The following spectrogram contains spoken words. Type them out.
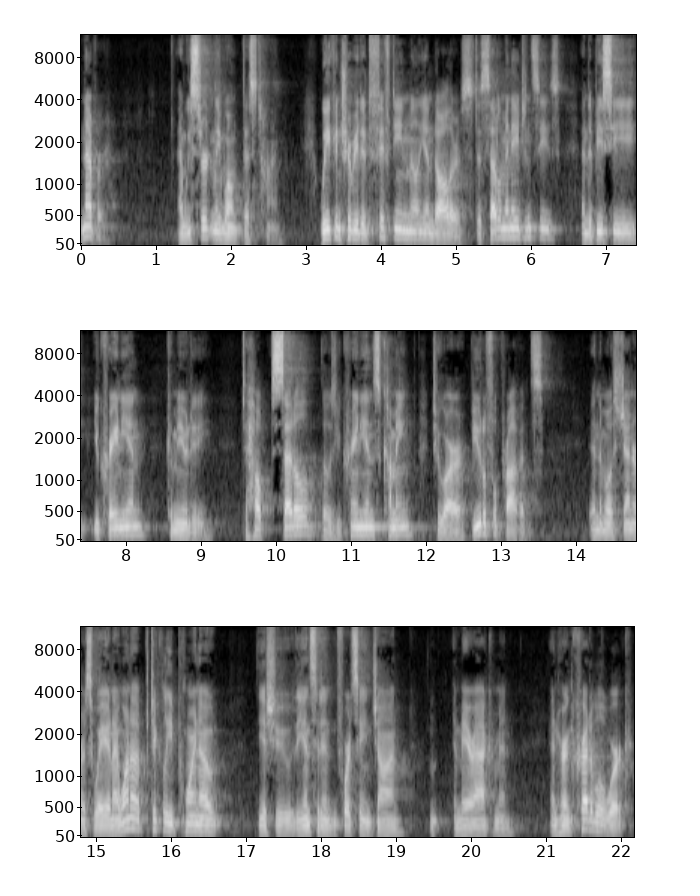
Never. And we certainly won't this time. We contributed $15 million to settlement agencies and the BC Ukrainian community to help settle those Ukrainians coming to our beautiful province in the most generous way. And I want to particularly point out the issue, the incident in Fort St. John and Mayor Ackerman and her incredible work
